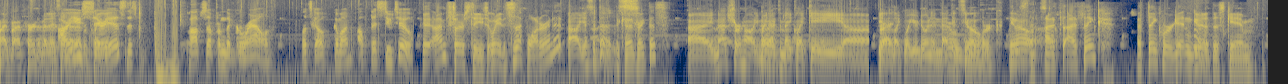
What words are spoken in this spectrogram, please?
I've, I've heard of it. I Are you ever it. serious? This pops up from the ground. Let's go. Come on. I'll fist you too. Okay, I'm thirsty. So, wait, does this have water in it? Uh, yes, it does. Can I drink this? I'm not sure how. You might have to make like a uh, yeah, Right. like what you're doing, and that didn't we seem to work. You know, I th- I think I think we're getting good at this game.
